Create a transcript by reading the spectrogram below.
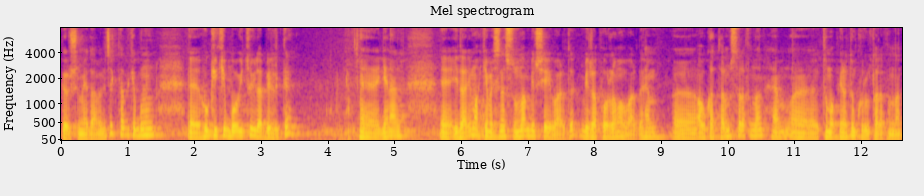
görüşülmeye devam edecek. Tabii ki bunun e, hukuki boyutuyla birlikte e, genel e, idari mahkemesine sunulan bir şey vardı. Bir raporlama vardı. Hem e, avukatlarımız tarafından hem e, TUMOP Yönetim Kurulu tarafından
